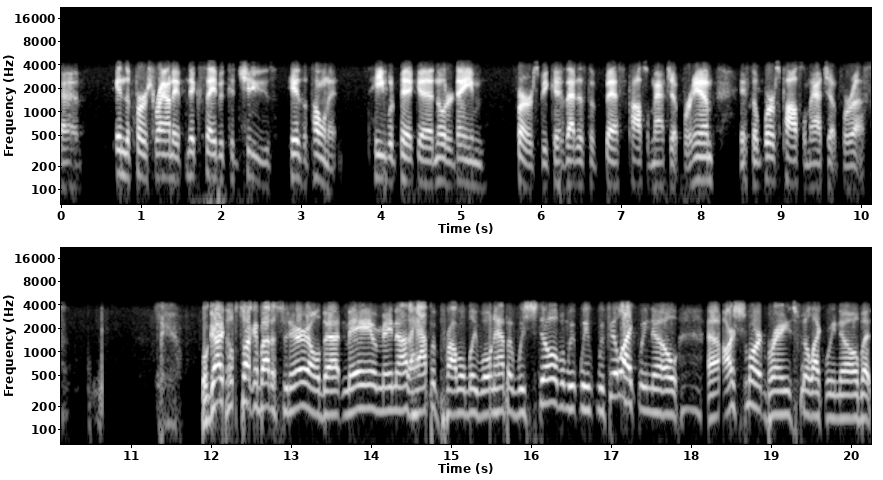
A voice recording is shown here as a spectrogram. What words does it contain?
uh, in the first round. If Nick Saban could choose his opponent, he would pick uh, Notre Dame first because that is the best possible matchup for him. It's the worst possible matchup for us. Well, guys, let's talk about a scenario that may or may not happen. Probably won't happen. We still we we, we feel like we know. Uh, our smart brains feel like we know, but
